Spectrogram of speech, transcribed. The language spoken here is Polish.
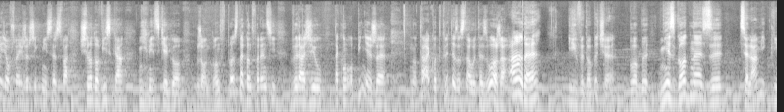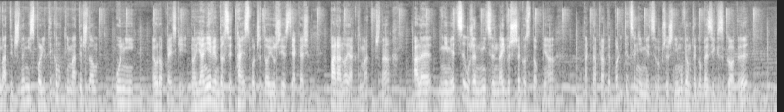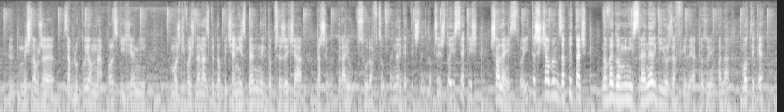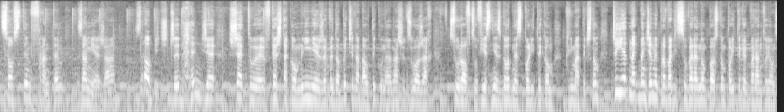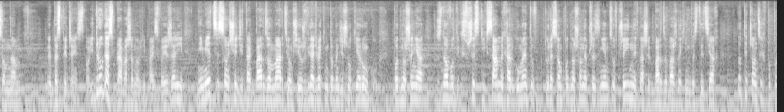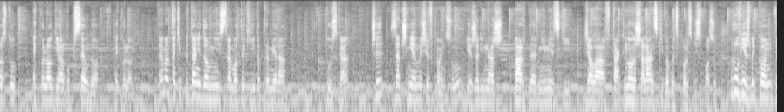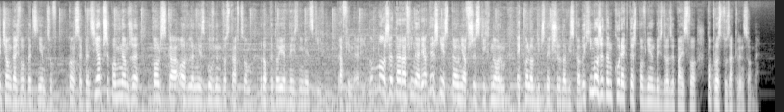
powiedział wczoraj rzecznik Ministerstwa Środowiska niemieckiego rządu. On wprost na konferencji wyraził taką opinię, że no tak, odkryte zostały te złoża, ale ich wydobycie byłoby niezgodne z celami klimatycznymi, z polityką klimatyczną Unii Europejskiej. No ja nie wiem, drodzy Państwo, czy to już jest jakaś paranoja klimatyczna, ale niemieccy urzędnicy najwyższego stopnia, tak naprawdę politycy niemieccy, bo przecież nie mówią tego bez ich zgody, y, myślą, że zablokują na polskiej ziemi możliwość dla nas wydobycia niezbędnych do przeżycia naszego kraju surowców energetycznych, no przecież to jest jakieś szaleństwo. I też chciałbym zapytać nowego ministra energii już za chwilę, jak rozumiem pana Motykę, co z tym fantem zamierza zrobić? Czy będzie szedł w też taką linię, że wydobycie na Bałtyku, na naszych złożach surowców jest niezgodne z polityką klimatyczną, czy jednak będziemy prowadzić suwerenną polską politykę gwarantującą nam e, bezpieczeństwo. I druga sprawa, szanowni państwo, jeżeli niemieccy sąsiedzi tak bardzo martwią się, już widać w jakim to będzie szło kierunku, podnoszenia znowu tych wszystkich samych argumentów, które są podnoszone przez Niemców przy innych naszych bardzo ważnych inwestycjach dotyczących po prostu ekologii albo pseudoekologii. To ja mam takie pytanie do ministra Motyki i do premiera Tuska. Czy zaczniemy się w końcu, jeżeli nasz partner niemiecki działa w tak nonszalancki wobec Polski sposób, również wyciągać wobec Niemców konsekwencje? Ja przypominam, że Polska Orlen jest głównym dostawcą ropy do jednej z niemieckich rafinerii. No może ta rafineria też nie spełnia wszystkich norm ekologicznych, środowiskowych i może ten kurek też powinien być, drodzy Państwo, po prostu zakręcony.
